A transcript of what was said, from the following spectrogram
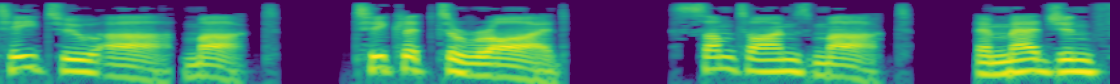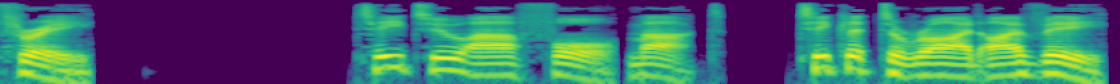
T2R marked Ticket to Ride sometimes marked Imagine 3 T2R4 marked Ticket to Ride IV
